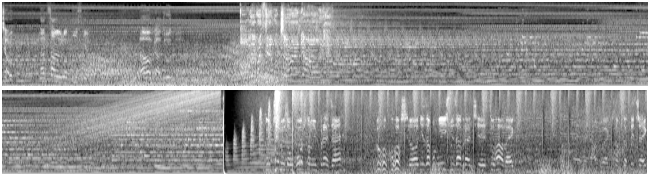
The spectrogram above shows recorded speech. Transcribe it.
Przeleciał nad całym lotniskiem. Dobra, trudno. Kończymy tą głośną imprezę. Było głośno, nie zapomnieliśmy zabrać e, słuchawek e, albo jakichś tam zatyczek,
